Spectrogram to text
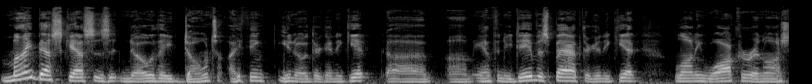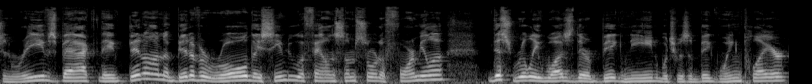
My best guess is that no, they don't. I think you know they're going to get uh, um, Anthony Davis back. They're going to get Lonnie Walker and Austin Reaves back. They've been on a bit of a roll. They seem to have found some sort of formula. This really was their big need, which was a big wing player.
